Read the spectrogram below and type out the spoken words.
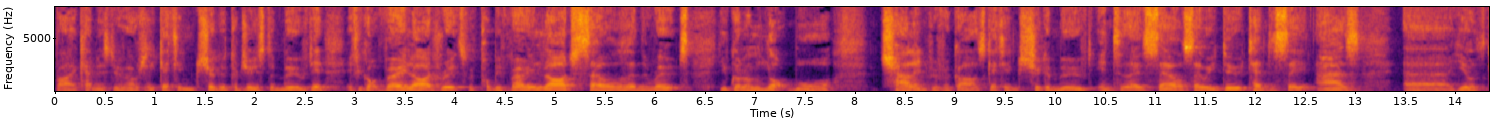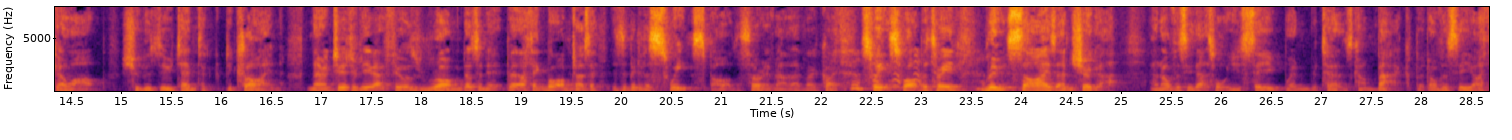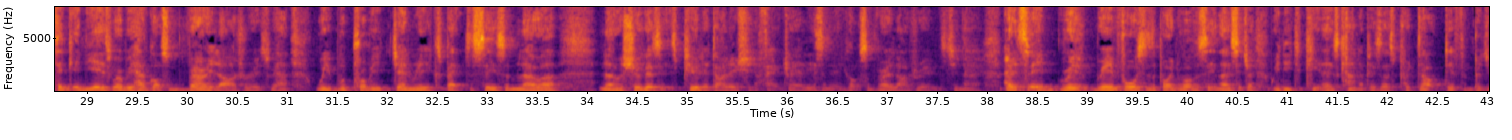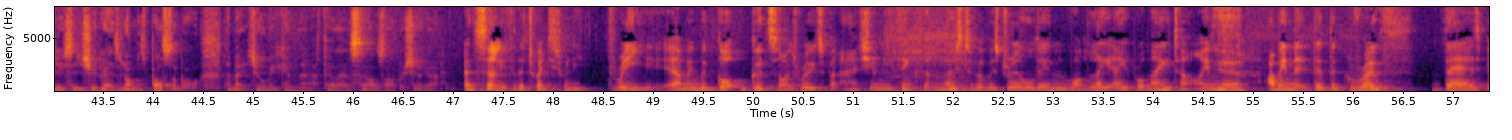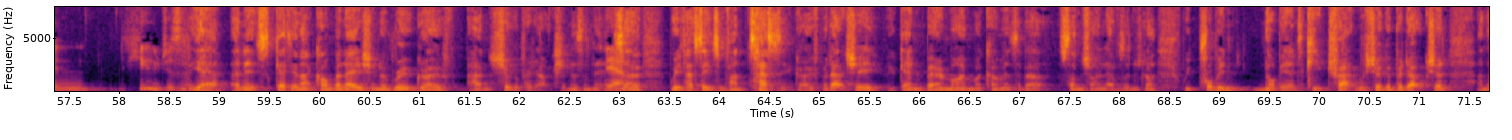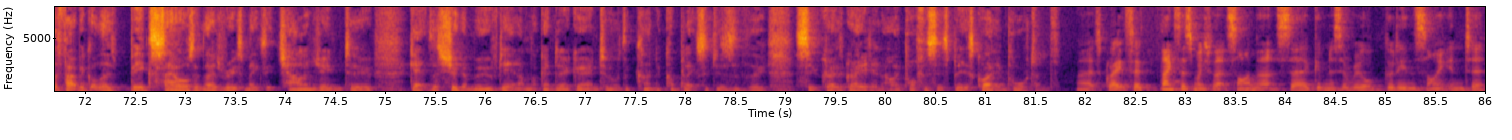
biochemistry of obviously getting sugar produced and moved in. If you've got very large roots with probably very large cells in the roots, you've got a lot more challenge with regards getting sugar moved into those cells. So we do tend to see as uh, yields go up, sugars do tend to decline. Now, intuitively, that feels wrong, doesn't it? But I think what I'm trying to say, there's a bit of a sweet spot, sorry about that, very quite, sweet spot between root size and sugar. And obviously, that's what you see when returns come back. But obviously, I think in years where we have got some very large roots, we have we would probably generally expect to see some lower lower sugars. It's purely a dilution effect, really, isn't it? You've got some very large roots, you know. But it re- reinforces the point of obviously in those situations we need to keep those canopies as productive and producing sugar as long as possible to make sure we can uh, fill those cells up with sugar and certainly for the 2023 year, I mean, we've got good sized roots, but actually, when you think that most of it was drilled in what late April, May time, yeah. I mean, the, the, the growth there has been huge, isn't it? Yeah, and it's getting that combination of root growth and sugar production, isn't it? Yeah. So we've seen some fantastic growth, but actually, again, bear in mind my comments about sunshine levels in July, we've probably not been able to keep track with sugar production, and the fact we've got those big cells in those roots makes it challenging to get the sugar moved in. I'm not going to go into all the kind of complexities of the sucrose gradient hypothesis, but it's quite important. Well, that's great. So thanks so much for that, Simon. That's uh, given us a real good insight into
